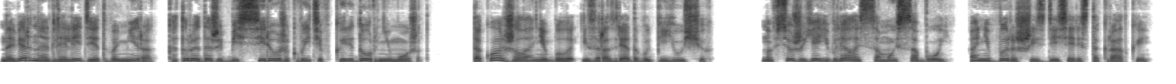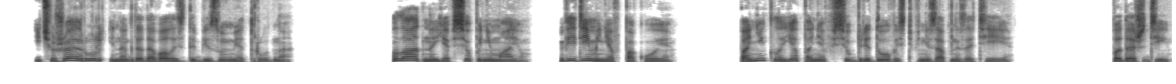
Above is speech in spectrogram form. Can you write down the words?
Наверное, для леди этого мира, которая даже без сережек выйти в коридор не может. Такое желание было из разряда вопиющих. Но все же я являлась самой собой, а не выросшей здесь аристократкой и чужая роль иногда давалась до безумия трудно. «Ладно, я все понимаю. Веди меня в покое». Поникла я, поняв всю бредовость внезапной затеи. «Подожди».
